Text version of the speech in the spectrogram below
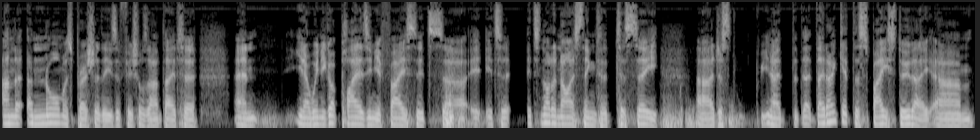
under enormous pressure. These officials, aren't they? To and you know when you have got players in your face, it's uh, it, it's a it's not a nice thing to to see. Uh, just you know th- th- they don't get the space, do they? Um,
